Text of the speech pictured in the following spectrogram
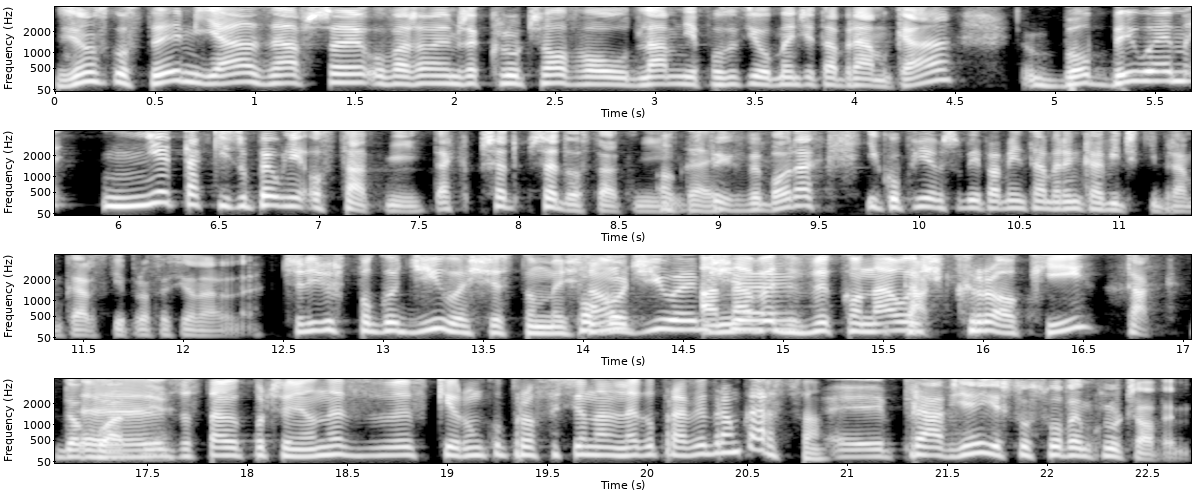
W związku z tym ja zawsze uważałem, że kluczową dla mnie pozycją będzie ta bramka, bo byłem nie taki zupełnie ostatni, tak przed, przedostatni Okej. w tych wyborach i kupiłem sobie, pamiętam, rękawiczki bramkarskie profesjonalne. Czyli już pogodziłeś się z tą myślą, Pogodziłem a się- nawet wykonałeś Tak. kroki, Tak, dokładnie. e, zostały poczynione w, w kierunku profesjonalnego prawie bramkarstwa. E, Prawie jest to słowem kluczowym.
